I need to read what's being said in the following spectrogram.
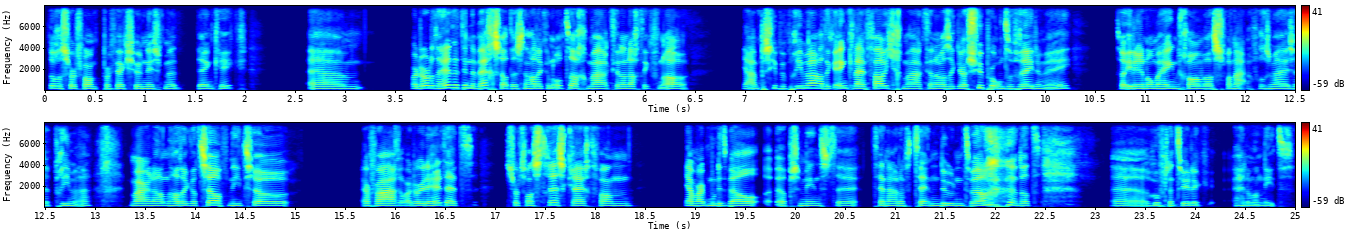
Toch een soort van perfectionisme, denk ik. Um, waardoor dat de hele tijd in de weg zat. Dus dan had ik een opdracht gemaakt en dan dacht ik van oh, ja, in principe prima. Had ik één klein foutje gemaakt en dan was ik daar super ontevreden mee. Terwijl iedereen om me heen gewoon was van, nou, volgens mij is het prima. Maar dan had ik dat zelf niet zo ervaren. Waardoor je de hele tijd een soort van stress krijgt van, ja, maar ik moet het wel op zijn minst uh, 10 out of 10 doen. Terwijl dat uh, hoeft natuurlijk helemaal niet.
